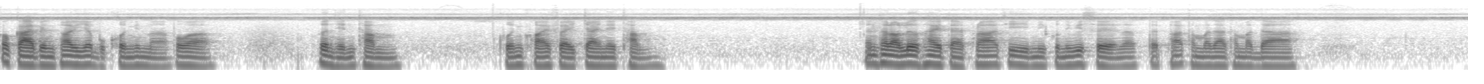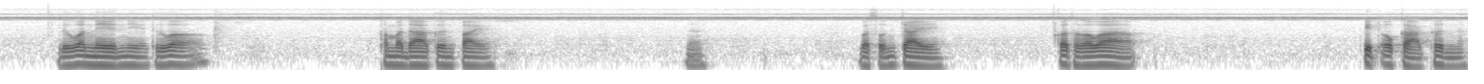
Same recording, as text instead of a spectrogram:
ก็กลายเป็นพระริยบุคคลขึ้นมา เพราะว่าเพื่อนเห็นธรรมขวนขวายใฝ่ใจในธรรม นั้นถ้าเราเลือกให้แต่พระที่มีคุณวิเศษแล้ว แต่พระธรรมดาธรรมดา หรือว่าเนนนี่ถือว่า ธรรมดาเกินไปนะบ่สนใจ ก็เท่ากับว่า ปิดโอกาสเพิ่นนะ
